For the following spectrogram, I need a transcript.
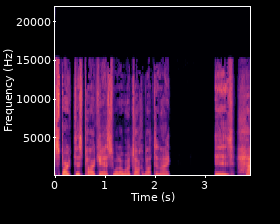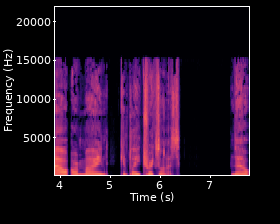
sparked this podcast. What I want to talk about tonight is how our mind can play tricks on us. Now,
